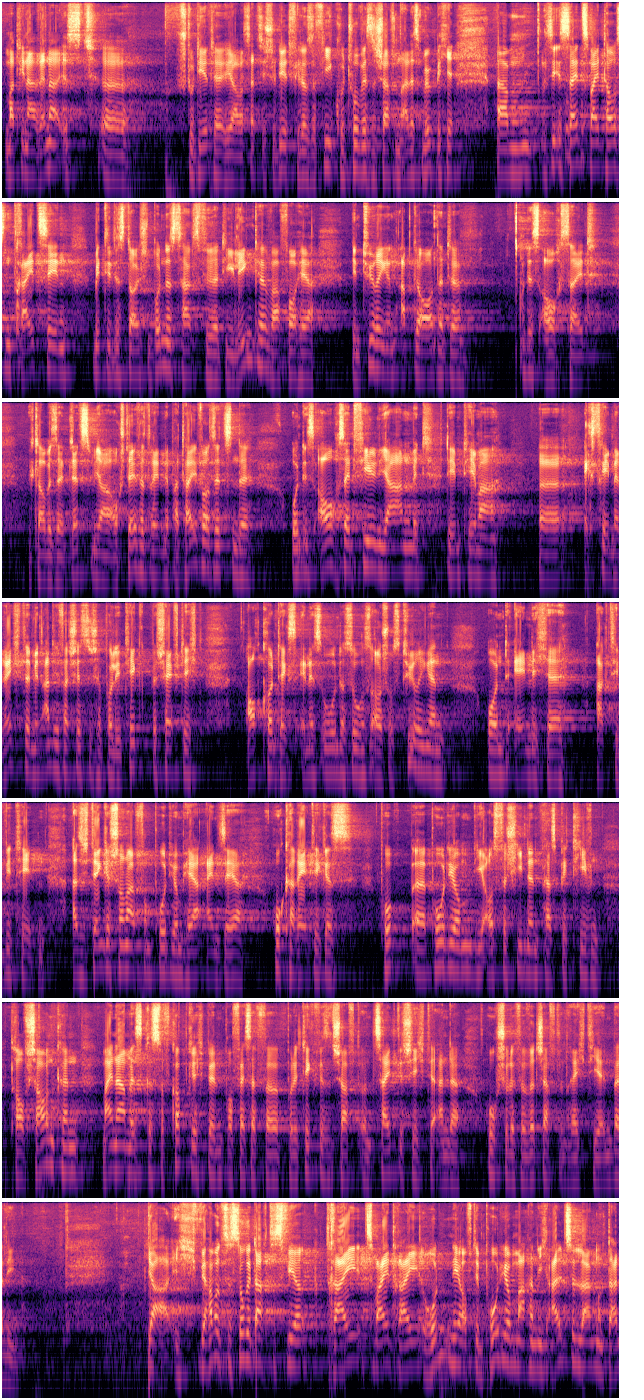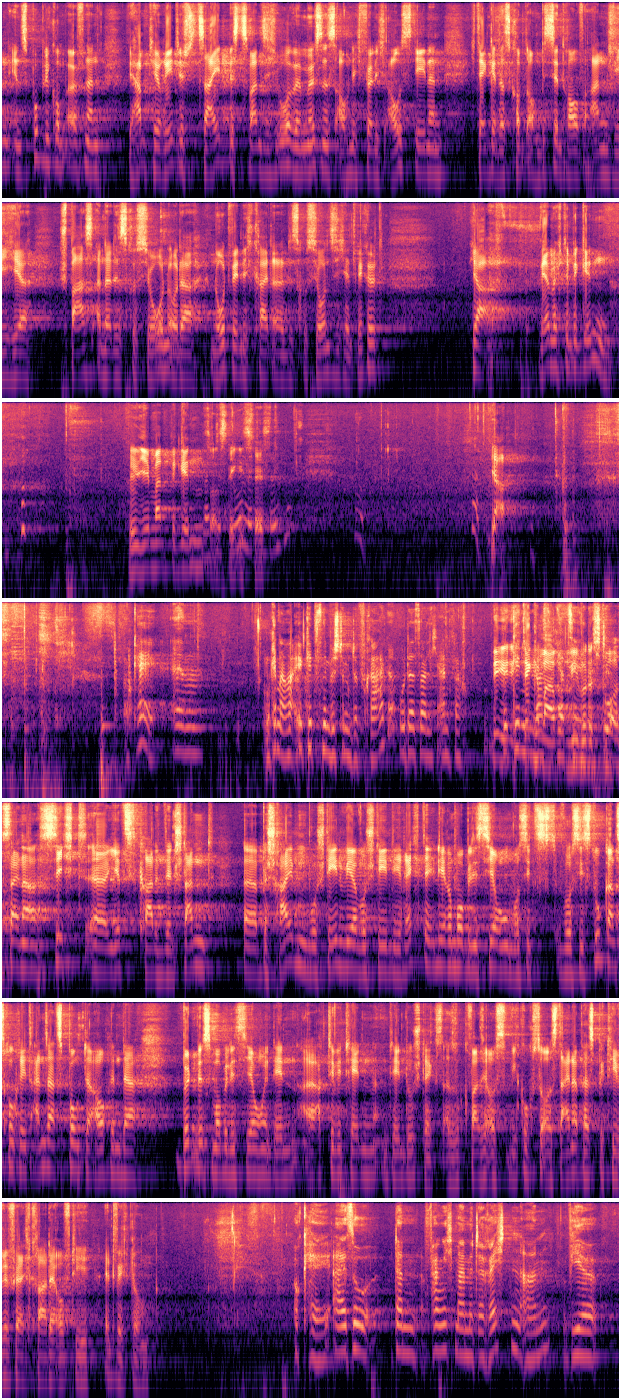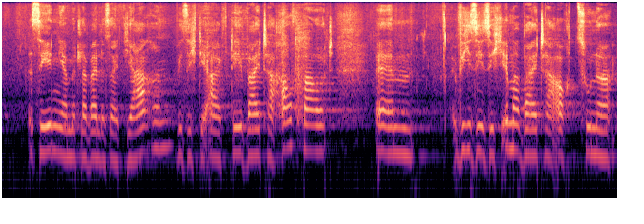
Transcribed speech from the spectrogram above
Martina Renner ist äh, studierte, ja, was hat sie studiert? Philosophie, Kulturwissenschaften, alles Mögliche. Ähm, sie ist seit 2013 Mitglied des Deutschen Bundestags für Die Linke, war vorher in Thüringen Abgeordnete und ist auch seit, ich glaube, seit letztem Jahr auch stellvertretende Parteivorsitzende und ist auch seit vielen Jahren mit dem Thema äh, extreme Rechte, mit antifaschistischer Politik beschäftigt, auch Kontext NSU-Untersuchungsausschuss Thüringen und ähnliche Aktivitäten. Also ich denke schon mal vom Podium her ein sehr hochkarätiges äh, Podium, die aus verschiedenen Perspektiven drauf schauen können. Mein Name ist Christoph Kopke, ich bin Professor für Politikwissenschaft und Zeitgeschichte an der Hochschule für Wirtschaft und Recht hier in Berlin. Ja, ich, wir haben uns das so gedacht, dass wir drei, zwei, drei Runden hier auf dem Podium machen, nicht allzu lang und dann ins Publikum öffnen. Wir haben theoretisch Zeit bis 20 Uhr, wir müssen es auch nicht völlig ausdehnen. Ich denke, das kommt auch ein bisschen darauf an, wie hier Spaß an der Diskussion oder Notwendigkeit an der Diskussion sich entwickelt. Ja, wer möchte beginnen? Will jemand beginnen? Sonst lege ich es fest. Ja. Okay. Ähm, genau, gibt es eine bestimmte Frage oder soll ich einfach nee, beginnen, Ich denke mal, ich wie würdest möchte? du aus deiner Sicht äh, jetzt gerade den Stand äh, beschreiben, wo stehen wir, wo stehen die Rechte in ihrer Mobilisierung, wo siehst, wo siehst du ganz konkret Ansatzpunkte auch in der Bündnismobilisierung, in den äh, Aktivitäten, in denen du steckst? Also quasi aus, wie guckst du aus deiner Perspektive vielleicht gerade auf die Entwicklung? Okay, also dann fange ich mal mit der Rechten an. Wir sehen ja mittlerweile seit Jahren, wie sich die AfD weiter aufbaut, ähm, wie sie sich immer weiter auch zu einer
